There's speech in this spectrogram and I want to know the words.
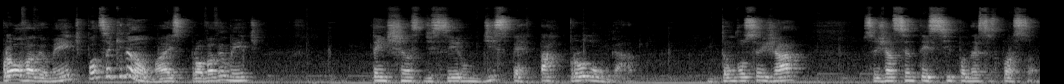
provavelmente, pode ser que não, mas provavelmente tem chance de ser um despertar prolongado. Então você já você já se antecipa nessa situação.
